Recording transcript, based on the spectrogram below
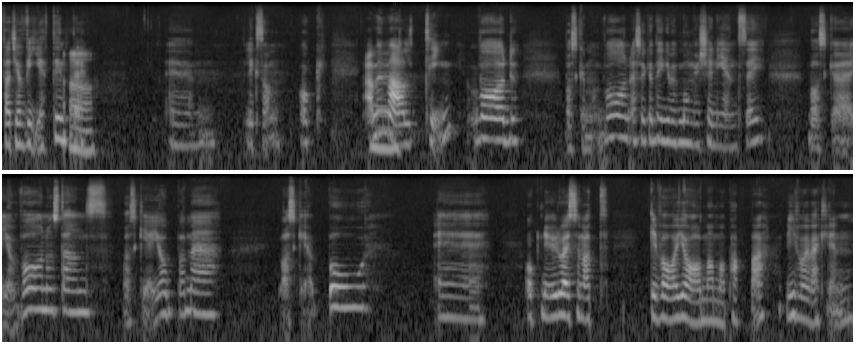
För att jag vet inte. Ja. Ehm, liksom. Och ja, men med allting. Vad, vad ska man vara? Alltså jag kan tänka mig att många känner igen sig. Var ska jag vara någonstans? Vad ska jag jobba med? Var ska jag bo? Eh, och nu då är det som att det var jag, mamma och pappa. Vi var ju verkligen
